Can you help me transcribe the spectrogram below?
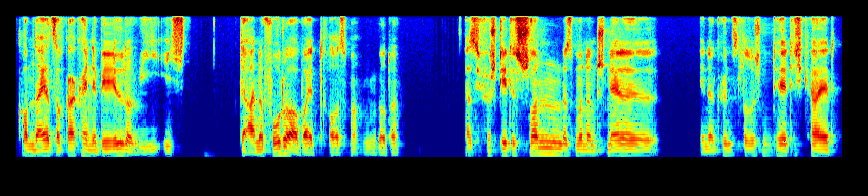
kommen da jetzt auch gar keine Bilder, wie ich da eine Fotoarbeit draus machen würde. Also ich verstehe das schon, dass man dann schnell in der künstlerischen Tätigkeit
